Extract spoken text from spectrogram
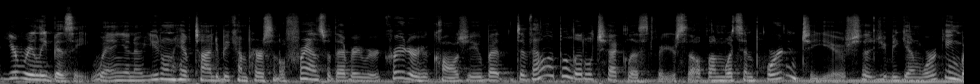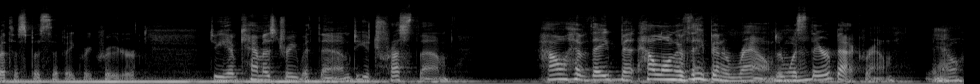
you're really busy when you know you don't have time to become personal friends with every recruiter who calls you but develop a little checklist for yourself on what's important to you should you begin working with a specific recruiter do you have chemistry with them do you trust them how have they been how long have they been around and what's mm-hmm. their background you know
